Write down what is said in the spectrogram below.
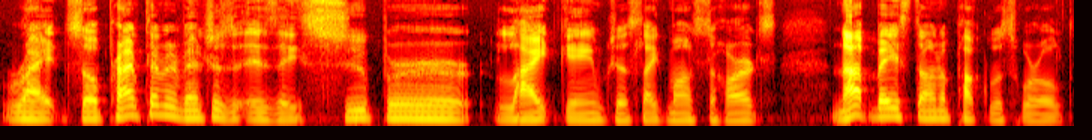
Right. So Primetime Adventures is a super light game, just like Monster Hearts, not based on Apocalypse World,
